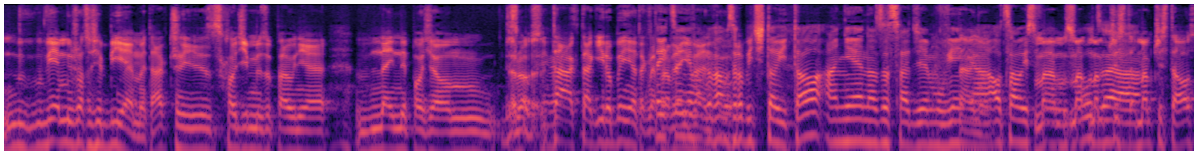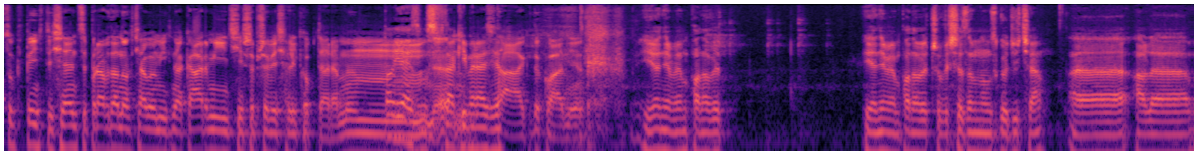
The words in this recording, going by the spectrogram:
m, wiemy już o co się bijemy, tak? Czyli schodzimy zupełnie na inny poziom. Dyskusji, Ro, tak, tak, i robienia tak W tej naprawdę cenie eventu. mogę wam zrobić to i to, a nie na zasadzie mówienia Tak, no. o całej swojej mam, mam, usłudze. mam, 300, a- mam 300 osób, 5 tysięcy, prawda? No chciałem ich nakarmić, jeszcze przewieźć helikopterem. Mm, To Jezus w takim razie. Tak, dokładnie. Ja nie wiem, panowie. Ja nie wiem, panowie, czy wy się ze mną zgodzicie, e, ale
